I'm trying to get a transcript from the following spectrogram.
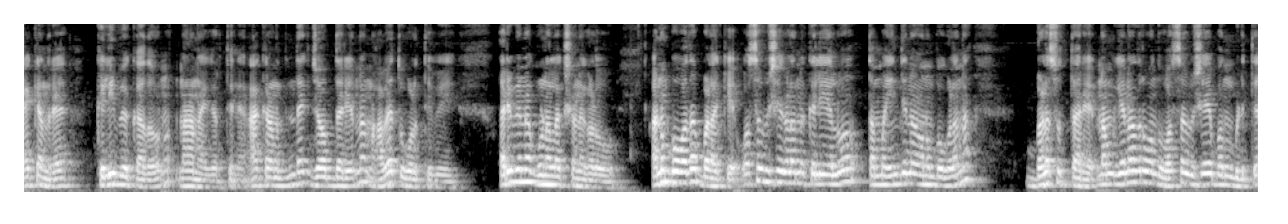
ಯಾಕೆಂದರೆ ಕಲಿಬೇಕಾದವನು ನಾನಾಗಿರ್ತೀನಿ. ಆ ಕಾರಣದಿಂದಾಗಿ ಜವಾಬ್ದಾರಿಯನ್ನು ನಾವೇ ತಗೊಳ್ತೀವಿ. ಅರಿವಿನ ಗುಣಲಕ್ಷಣಗಳು, ಅನುಭವದ ಬಳಕೆ, ಹೊಸ ವಿಷಯಗಳನ್ನು ಕಲಿಯಲು ತಮ್ಮ ಹಿಂದಿನ ಅನುಭವಗಳನ್ನು ಬಳಸುತ್ತಾರೆ. ನಮಗೇನಾದರೂ ಒಂದು ಹೊಸ ವಿಷಯ ಬಂದ್ಬಿಡುತ್ತೆ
